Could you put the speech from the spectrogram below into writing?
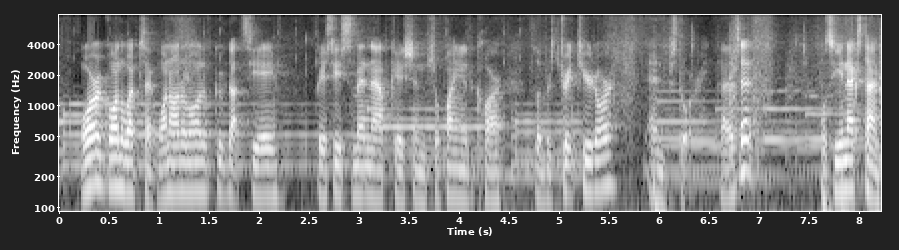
or go on the website, oneautomotivegroup.ca. Basically, submit an application. She'll find you the car, deliver straight to your door. End of story. That is it. We'll see you next time.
